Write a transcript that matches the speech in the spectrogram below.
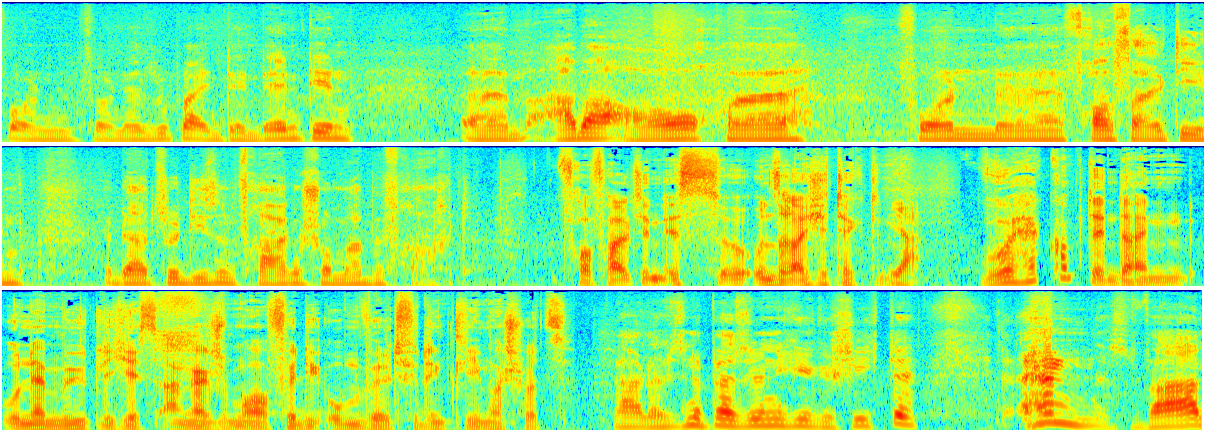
von, von der Superintendentin, ähm, aber auch äh, von äh, Frau Faltin da zu diesen Fragen schon mal befragt. Frau Faltin ist äh, unsere Architektin. Ja. Woher kommt denn dein unermüdliches Engagement für die Umwelt, für den Klimaschutz? Ja, das ist eine persönliche Geschichte. Es war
